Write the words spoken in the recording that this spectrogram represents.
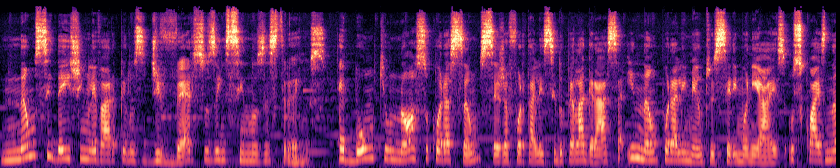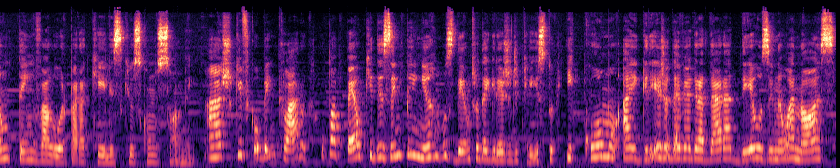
Não se deixem levar pelos diversos ensinos estranhos. É bom que o nosso coração seja fortalecido pela graça e não por alimentos cerimoniais, os quais não têm valor para aqueles que os consomem. Acho que ficou bem claro o papel que desempenhamos dentro da Igreja de Cristo e como a igreja deve agradar a Deus e não a nós.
